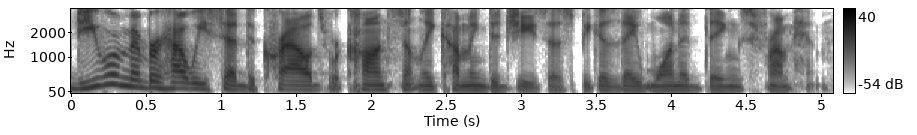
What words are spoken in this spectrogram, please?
do you remember how we said the crowds were constantly coming to Jesus because they wanted things from him?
